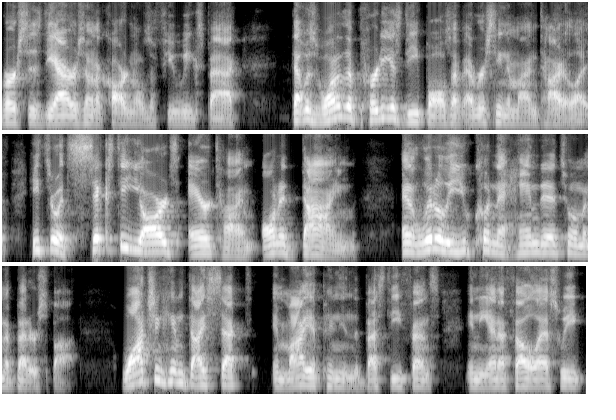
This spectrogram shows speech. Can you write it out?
versus the Arizona Cardinals a few weeks back. That was one of the prettiest deep balls I've ever seen in my entire life. He threw it 60 yards airtime on a dime, and literally you couldn't have handed it to him in a better spot. Watching him dissect, in my opinion, the best defense in the NFL last week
